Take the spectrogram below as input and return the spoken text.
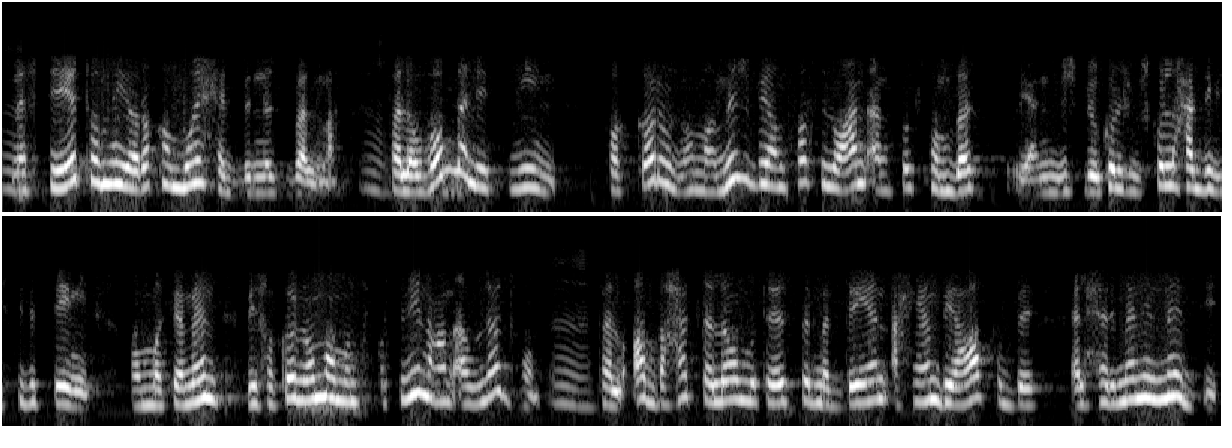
نفسيتهم هي رقم واحد بالنسبة لنا. فلو هما الاثنين فكروا إن هم مش بينفصلوا عن أنفسهم بس يعني مش بكل مش كل حد بيسيب التاني هم كمان بيفكروا إن هم منفصلين عن أولادهم. مم. فالأب حتى لو متيسر ماديا أحيانا بيعاقب الحرمان المادي.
